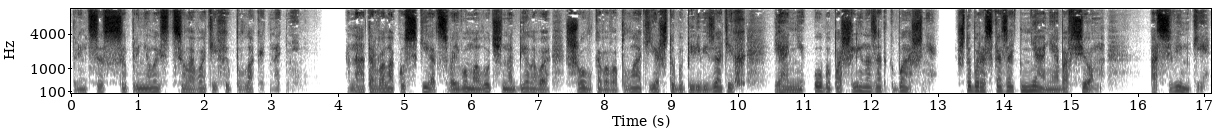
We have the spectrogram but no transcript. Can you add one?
Принцесса принялась целовать их и плакать над ними. Она оторвала куски от своего молочно-белого шелкового платья, чтобы перевязать их, и они оба пошли назад к башне, чтобы рассказать няне обо всем. А свинки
